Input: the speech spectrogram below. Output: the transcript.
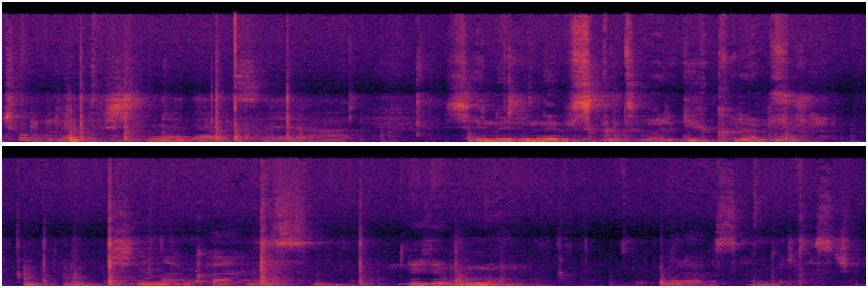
çok yapıştı nedense ya. senin elinde bir sıkıntı var. Git krem sür. Şundan kaymasın. Neden bunu? Bırak sen biraz çok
